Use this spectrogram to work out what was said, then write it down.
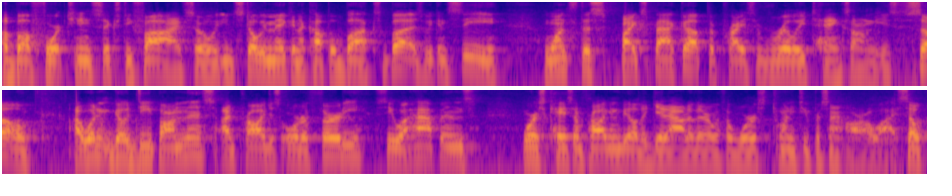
above 1465. So you'd still be making a couple bucks. But as we can see, once this spikes back up, the price really tanks on these. So I wouldn't go deep on this. I'd probably just order 30, see what happens. Worst case, I'm probably gonna be able to get out of there with a worse 22% ROI. So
